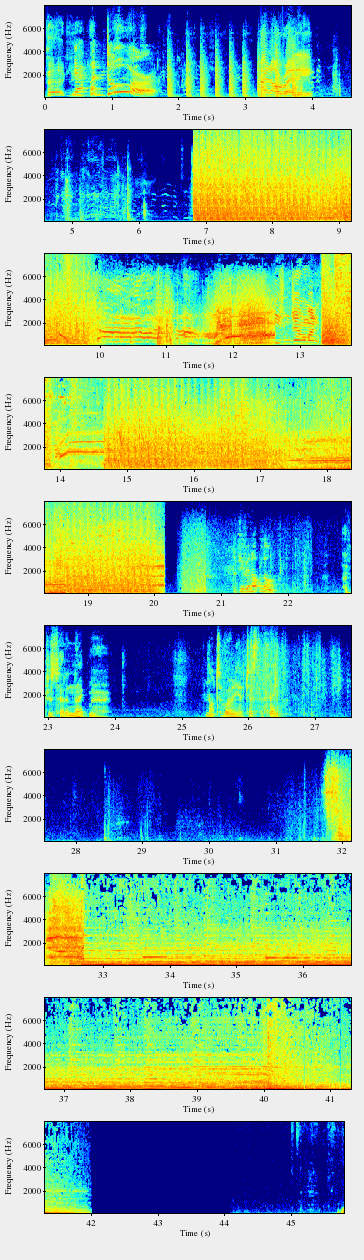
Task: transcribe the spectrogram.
badly. Get the door. Right already. Ladies and gentlemen. Have you been up long? I've just had a nightmare. Not to worry, I've just the thing.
